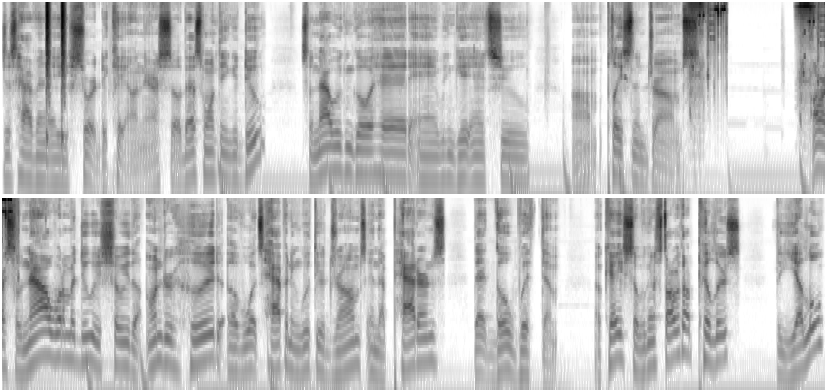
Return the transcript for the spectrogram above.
just having a short decay on there. So that's one thing you can do. So now we can go ahead and we can get into um, placing the drums. All right, so now what I'm gonna do is show you the under hood of what's happening with your drums and the patterns that go with them. Okay, so we're gonna start with our pillars. The yellow,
